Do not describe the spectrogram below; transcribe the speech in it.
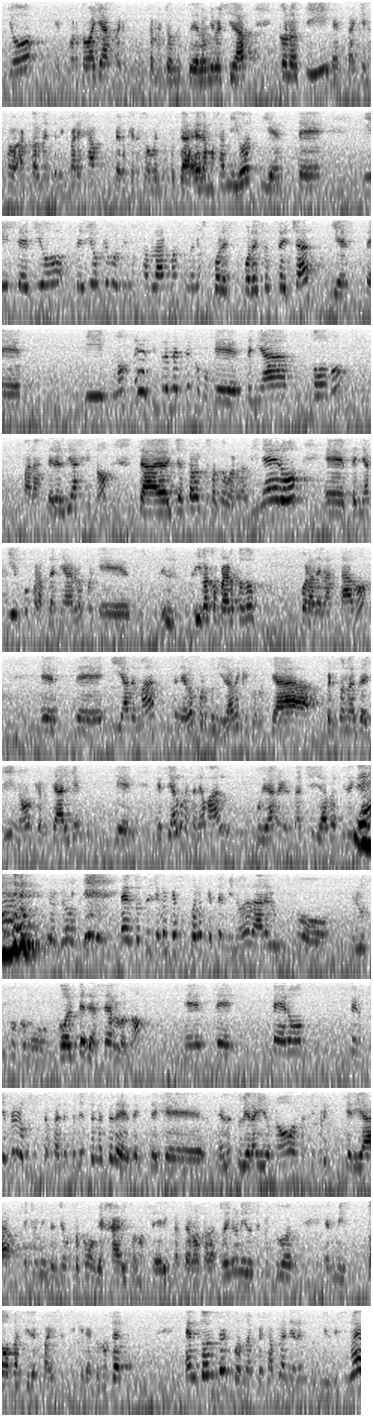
yo en Puerto Vallarta, que justamente donde estudié la universidad, conocí este, a quien es actualmente mi pareja, pero que en ese momento pues ya éramos amigos y este y se dio se dio que volvimos a hablar más o menos por por esas fechas y este y no sé, simplemente como que tenía todo para hacer el viaje, ¿no? O sea, yo estaba empezando a guardar dinero, eh, tenía tiempo para planearlo porque pues, iba a comprar todo por adelantado este, y además pues, tenía la oportunidad de que conocía personas de allí, ¿no? Que conocía a alguien que, que si algo me salía mal, pudiera regresar chillando así de que, ah, no, Entonces yo creo que eso fue lo que terminó de dar el último, el último como golpe de hacerlo, ¿no? Este, pero, pero siempre lo quise, o sea, independientemente de, de, que él estuviera ahí o no, o sea, siempre quería, siempre mi intención fue como viajar y conocer Inglaterra, o sea, Reino Unido siempre estuvo en mis top así de países que quería conocer. Entonces, pues lo empecé a planear en 2019.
